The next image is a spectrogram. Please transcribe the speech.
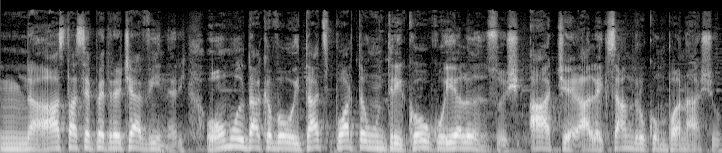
Da, asta se petrecea vineri. Omul, dacă vă uitați, poartă un tricou cu el însuși. AC, Alexandru Cumpănașu.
